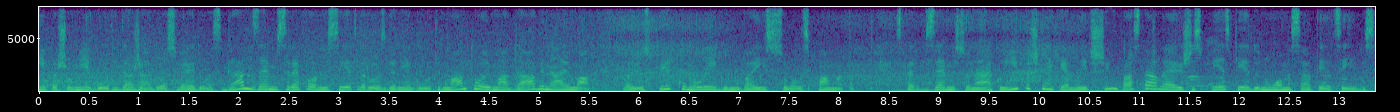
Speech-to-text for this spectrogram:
Īpašumi iegūti dažādos veidos, gan zemes reformas ietvaros, gan iegūti mantojumā, dāvinājumā vai uz pirkuma līguma vai izsoles pamata. Starp zemes un ēku īpašniekiem līdz šim pastāvējušas piespiedu nomas attiecības.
